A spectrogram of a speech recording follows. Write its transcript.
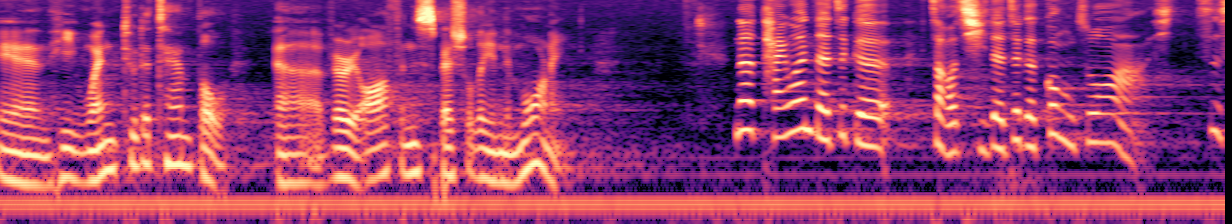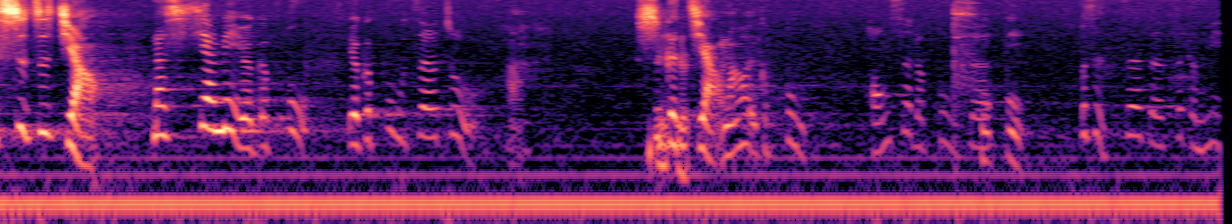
and he went to the temple uh, very often, especially in the morning. 那台湾的这个早期的这个供桌啊，是四只脚，那下面有个布，有个布遮住啊，四个一个脚，然后有个布，红色的布遮，不是遮着这个面，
